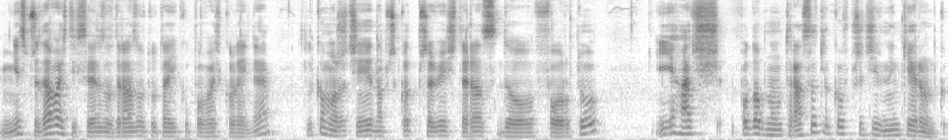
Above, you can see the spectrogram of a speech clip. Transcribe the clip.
nie sprzedawać tych serc od razu tutaj kupować kolejne, tylko możecie je na przykład przewieźć teraz do fortu i jechać podobną trasę, tylko w przeciwnym kierunku.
